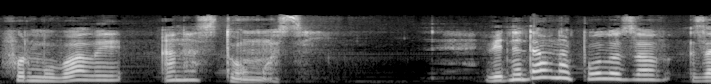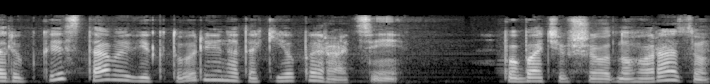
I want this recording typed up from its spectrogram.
формували анастомоз. Віднедавна Полозов залюбки ставив Вікторію на такі операції. Побачивши одного разу,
